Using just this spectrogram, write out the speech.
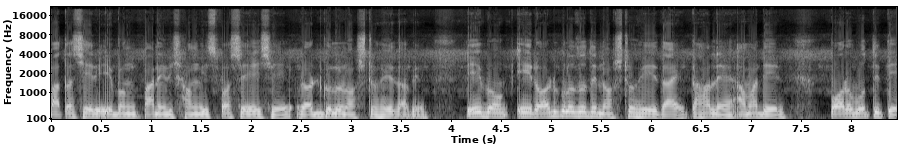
বাতাসের এবং পানির সংস্পর্শে এসে রডগুলো নষ্ট হয়ে যাবে। এবং এই রডগুলো যদি নষ্ট হয়ে যায়, তাহলে আমাদের পরবর্তীতে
